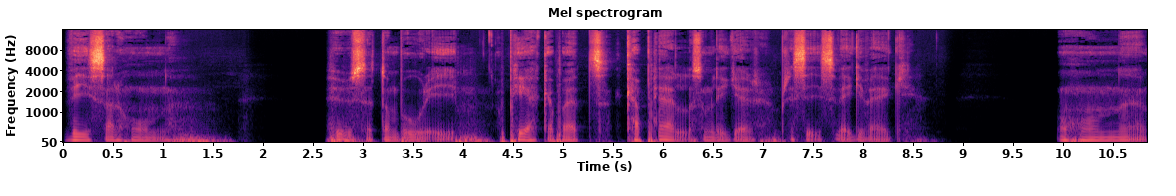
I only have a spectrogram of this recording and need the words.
visar hon huset de bor i och pekar på ett kapell som ligger precis vägg i vägg. Och hon eh,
